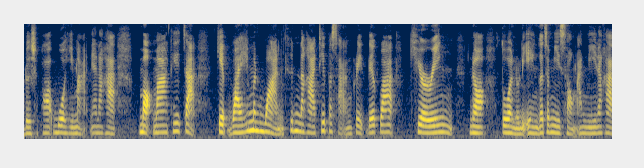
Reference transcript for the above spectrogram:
โดยเฉพาะบัวหิมะเนี่ยนะคะ เหมาะมากที่จะเก็บไว้ให้มันหวานขึ้นนะคะ ที่ภาษาอังกฤษเรียกว่า curing เนาะตัวหนูเองก็จะมี 2 อันนี้นะคะ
